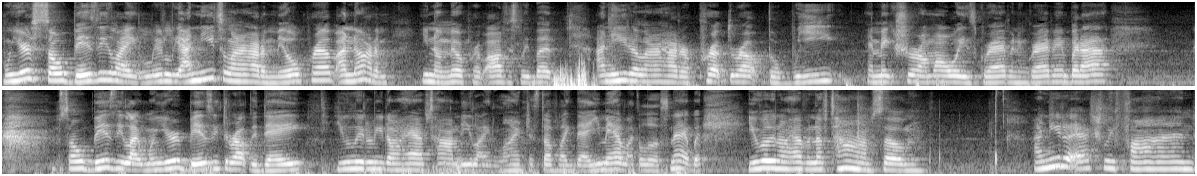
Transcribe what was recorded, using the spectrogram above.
when you're so busy, like literally, I need to learn how to meal prep. I know how to, you know, meal prep obviously, but I need to learn how to prep throughout the week and make sure I'm always grabbing and grabbing. But I, I'm so busy. Like when you're busy throughout the day, you literally don't have time to eat like lunch and stuff like that. You may have like a little snack, but you really don't have enough time. So I need to actually find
